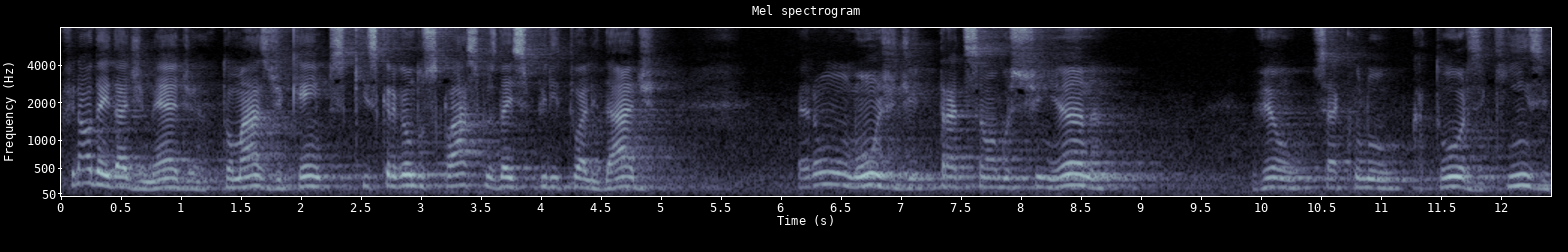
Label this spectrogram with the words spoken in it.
final da Idade Média, Tomás de Kempis, que escreveu um dos clássicos da espiritualidade. Era um monge de tradição agostiniana, viveu no século 14, 15.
